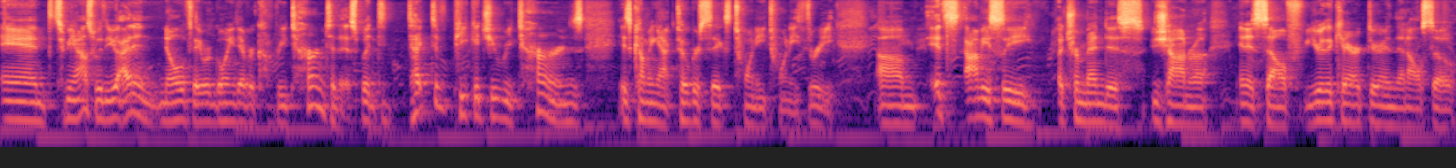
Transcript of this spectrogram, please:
And to be honest with you, I didn't know if they were going to ever return to this, but Detective Pikachu Returns is coming October 6, 2023. Um, it's obviously a tremendous genre in itself. You're the character, and then also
